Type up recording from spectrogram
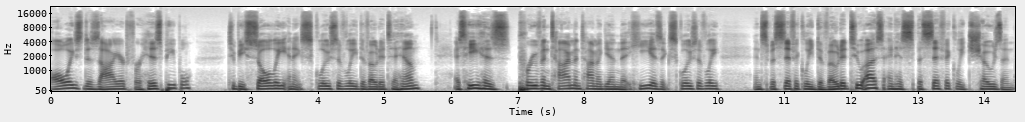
always desired for his people to be solely and exclusively devoted to him as he has proven time and time again that he is exclusively and specifically devoted to us and has specifically chosen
